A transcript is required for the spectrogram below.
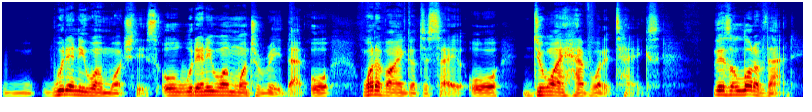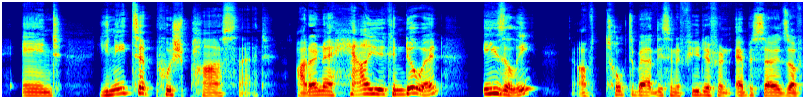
would anyone watch this? Or would anyone want to read that? Or what have I got to say? Or do I have what it takes? There's a lot of that. And you need to push past that. I don't know how you can do it easily. I've talked about this in a few different episodes of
